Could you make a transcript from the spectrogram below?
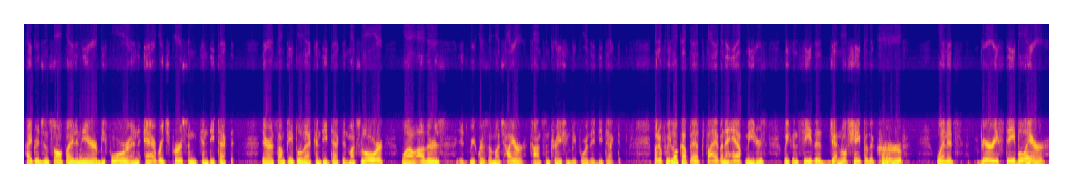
hydrogen sulfide in the air before an average person can detect it. There are some people that can detect it much lower, while others, it requires a much higher concentration before they detect it. But if we look up at five and a half meters, we can see the general shape of the curve when it's very stable air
